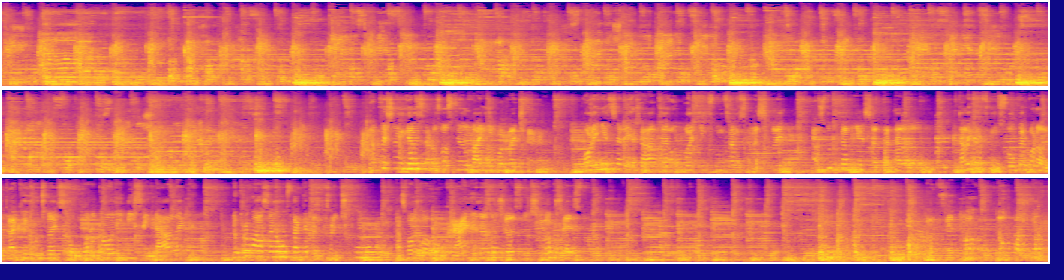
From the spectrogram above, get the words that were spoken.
Trpěšníkem se rozhostil bají podvečer. Polinice vyhřáté odpoledním sluncem se neskly a stupňovně se tetelil. Telegrafní sloupy podél trati hůčili svou monotónní píseň dálek, doprovázenou staketem křličků a zvonkovou chráněného železničního přejezdu. to dopadlo,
